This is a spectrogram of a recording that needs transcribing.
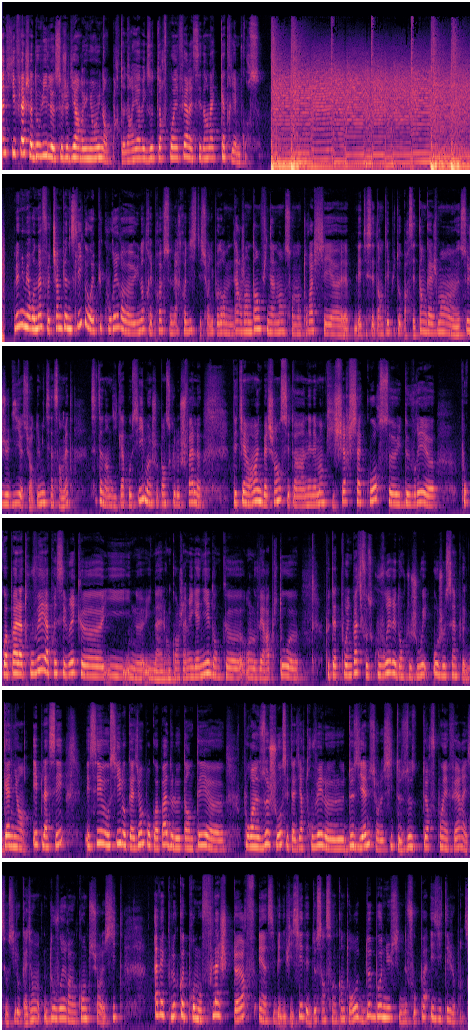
Un ticket flash à Deauville ce jeudi en réunion 1 en partenariat avec TheTurf.fr et c'est dans la quatrième course. Le numéro 9 Champions League aurait pu courir euh, une autre épreuve ce mercredi, c'était sur l'hippodrome d'Argentan. Finalement, son entourage s'est euh, tenter plutôt par cet engagement euh, ce jeudi sur 2500 mètres. C'est un handicap aussi. Moi, je pense que le cheval détient vraiment une belle chance. C'est un élément qui cherche sa course. Il devrait pourquoi pas la trouver. Après, c'est vrai qu'il il, n'a encore jamais gagné, donc on le verra plutôt peut-être pour une place. Il faut se couvrir et donc le jouer au jeu simple gagnant et placé. Et c'est aussi l'occasion, pourquoi pas, de le tenter euh, pour un The Show, c'est-à-dire trouver le, deuxième sur le site theturf.fr et c'est aussi l'occasion d'ouvrir un compte sur le site avec le code promo FlashTurf et ainsi bénéficier des 250 euros de bonus. Il ne faut pas hésiter, je pense.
